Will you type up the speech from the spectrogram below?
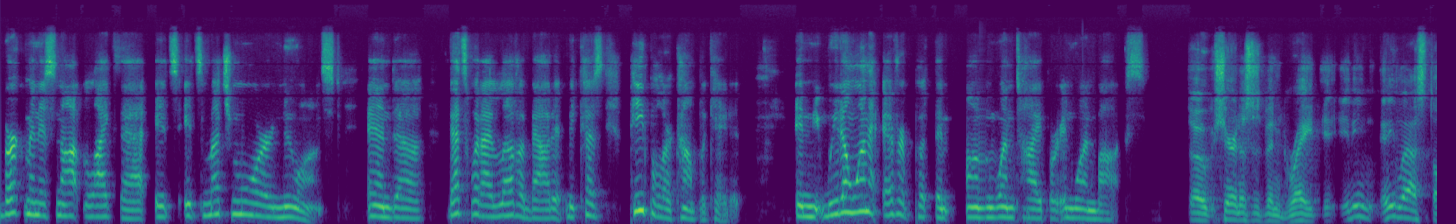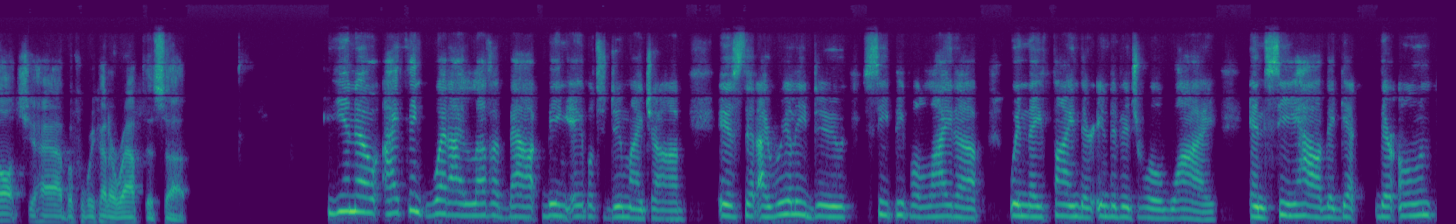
Birkman is not like that. It's it's much more nuanced. And uh, that's what I love about it because people are complicated. And we don't want to ever put them on one type or in one box. So Sharon, this has been great. Any any last thoughts you have before we kind of wrap this up? You know, I think what I love about being able to do my job is that I really do see people light up when they find their individual why and see how they get their own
